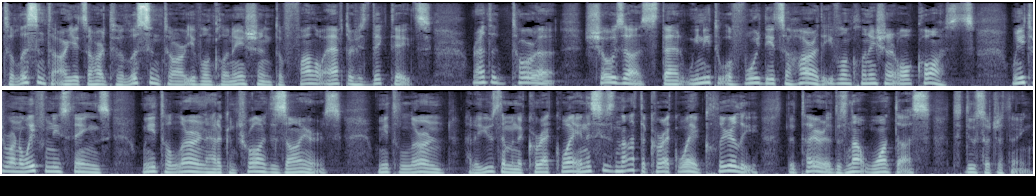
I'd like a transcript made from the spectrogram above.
to listen to our Yetzer, to listen to our evil inclination, to follow after his dictates. Rather, the Torah shows us that we need to avoid the Yetzer, the evil inclination, at all costs. We need to run away from these things. We need to learn how to control our desires. We need to learn how to use them in the correct way. And this is not the correct way. Clearly, the Torah does not want us to do such a thing.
